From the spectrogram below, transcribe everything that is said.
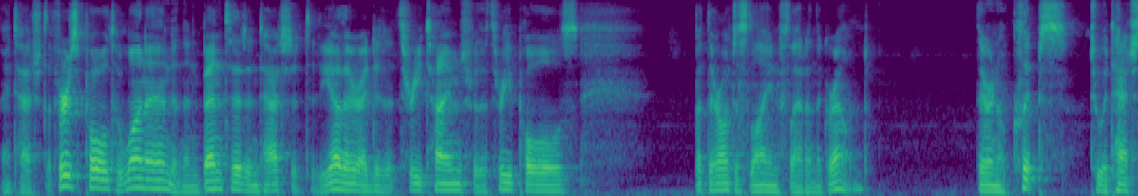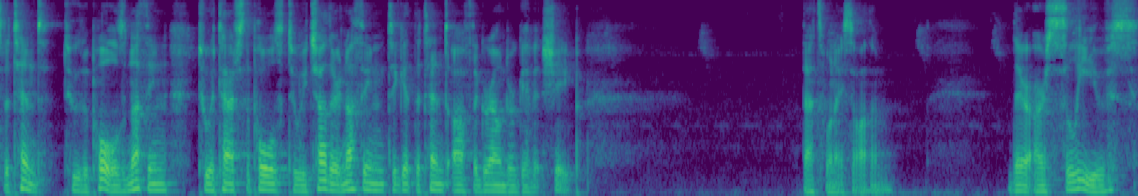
I attached the first pole to one end and then bent it and attached it to the other. I did it three times for the three poles, but they're all just lying flat on the ground. There are no clips to attach the tent to the poles, nothing to attach the poles to each other, nothing to get the tent off the ground or give it shape. That's when I saw them. There are sleeves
